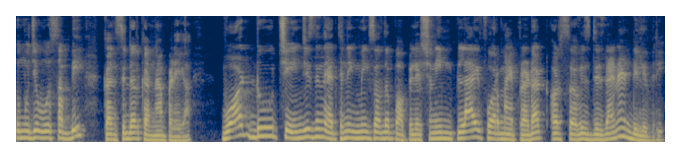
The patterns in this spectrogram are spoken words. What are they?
तो मुझे वो सब भी कंसिडर करना पड़ेगा। What do changes in ethnic mix of the population imply for my product और service design and delivery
